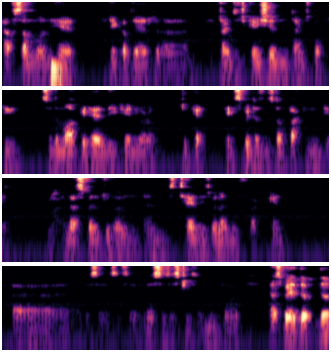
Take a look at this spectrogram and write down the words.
have someone here to take up their uh, Times Education, Times Property. So the market here in the UK and Europe to get exhibitors and stuff back in India. And that's when 2010 is when I moved back again. Uh, and this is, this is history. So moved on. That's where the, the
